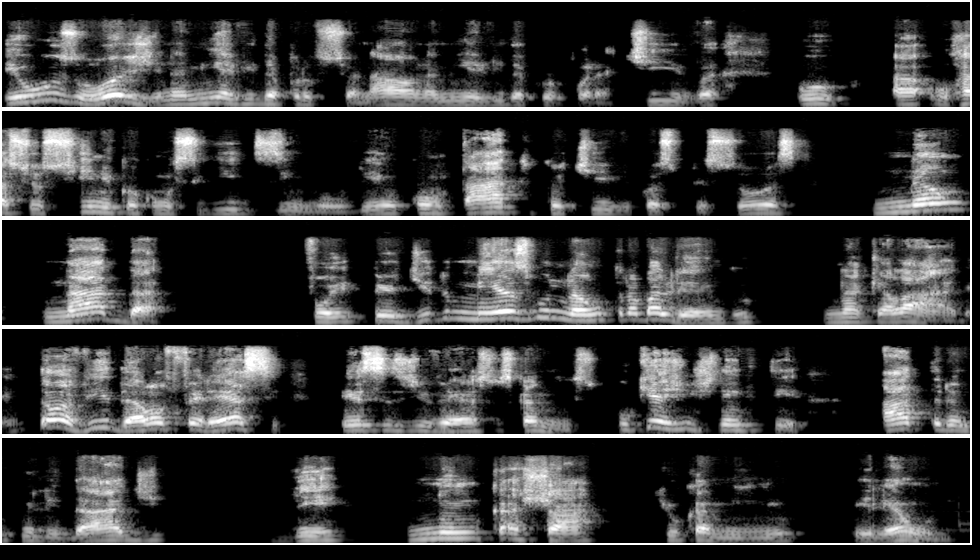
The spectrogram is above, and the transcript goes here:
eu uso hoje na minha vida profissional, na minha vida corporativa, o, o raciocínio que eu consegui desenvolver, o contato que eu tive com as pessoas, não nada foi perdido, mesmo não trabalhando naquela área. Então a vida ela oferece esses diversos caminhos. O que a gente tem que ter? A tranquilidade de nunca achar que o caminho ele é único.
